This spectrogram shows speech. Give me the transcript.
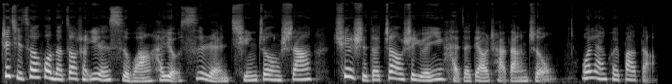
这起车祸呢，造成一人死亡，还有四人轻重伤，确实的肇事原因还在调查当中。温良奎报道。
